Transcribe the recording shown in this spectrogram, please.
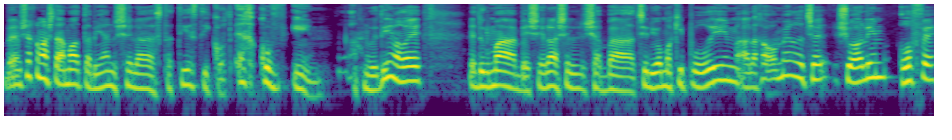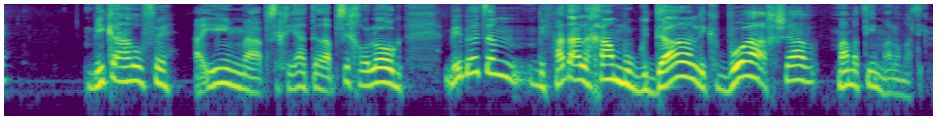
בהמשך למה שאתה אמרת בעניין של הסטטיסטיקות, איך קובעים? אנחנו יודעים הרי, לדוגמה, בשאלה של שבת, של יום הכיפורים, ההלכה אומרת ששואלים רופא. מי כאן הרופא? האם הפסיכיאטר, הפסיכולוג, מי בעצם, מבחינת ההלכה מוגדר לקבוע עכשיו מה מתאים, מה לא מתאים?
